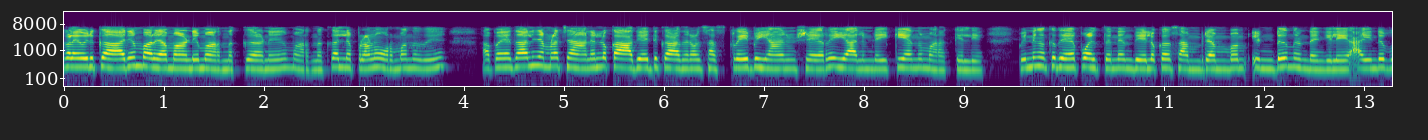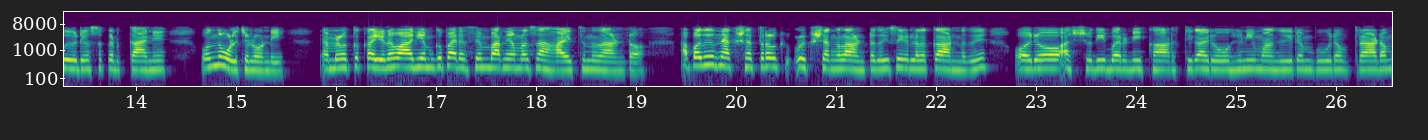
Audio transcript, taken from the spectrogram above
മക്കളെ ഒരു കാര്യം പറയാൻ വേണ്ടി മറന്നിക്കുകയാണ് മറന്നിക്കല്ല എപ്പോഴാണ് ഓർമ്മ വന്നത്. അപ്പോൾ ഏതായാലും നമ്മളെ ചാനലൊക്കെ ആദ്യമായിട്ട് കാണുന്നവർ സബ്സ്ക്രൈബ് ചെയ്യാനും ഷെയർ ചെയ്യാനും ലൈക്ക് ചെയ്യാനും മറക്കല്ലേ? പിന്നെ നിങ്ങൾക്ക് ഇതേപോലെ തന്നെ എന്തെങ്കിലുമൊക്കെ സംരംഭം ഉണ്ട് എന്നുണ്ടെങ്കിൽ അതിന്റെ വീഡിയോസൊക്കെ എടുക്കാൻ ഒന്ന് വിളിച്ചോളൂണ്ടി. നമ്മളൊക്കെ കഴിയണ വാരി നമുക്ക് പരസ്യം പറഞ്ഞ് നമ്മളെ സഹായിക്കുന്നതാണ് കേട്ടോ അപ്പോൾ അത് നക്ഷത്ര വൃക്ഷങ്ങളാണ് കേട്ടോ ഈ സൈഡിലൊക്കെ കാണുന്നത്. ഓരോ അശ്വതി ഭരണി കാർത്തിക രോഹിണി മകീരം പൂരം ഉത്രാടം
